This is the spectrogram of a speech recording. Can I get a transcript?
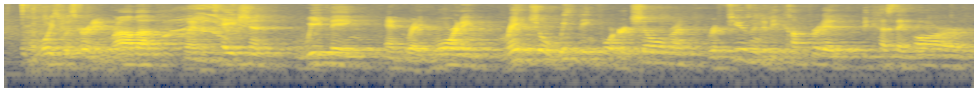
A voice was heard in Ramah, lamentation, weeping, and great mourning. Rachel weeping for her children, refusing to be comforted because they are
